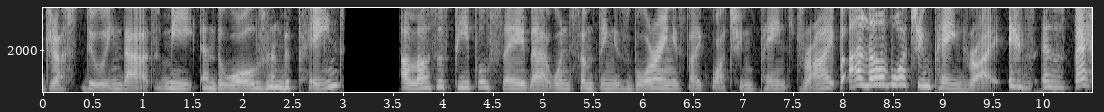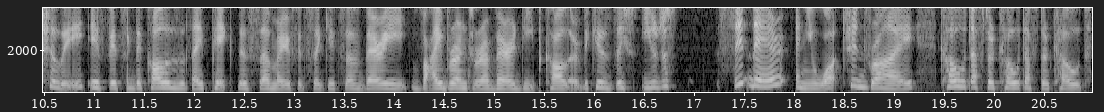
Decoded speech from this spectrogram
just doing that, me and the walls and the paint. A lot of people say that when something is boring, it's like watching paint dry, but I love watching paint dry. It's especially if it's the colors that I picked this summer, if it's like it's a very vibrant or a very deep color, because you just sit there and you watch it dry, coat after coat after coat.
